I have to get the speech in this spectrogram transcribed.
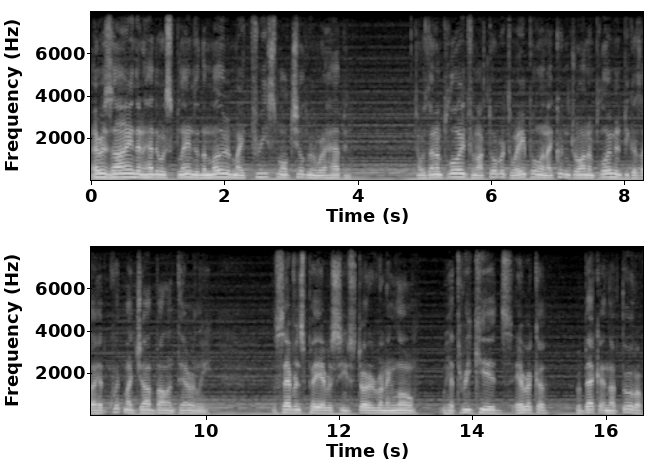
I resigned and had to explain to the mother of my three small children what had happened. I was unemployed from October to April, and I couldn't draw unemployment because I had quit my job voluntarily. The severance pay I received started running low. We had three kids Erica, Rebecca, and Arturo.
